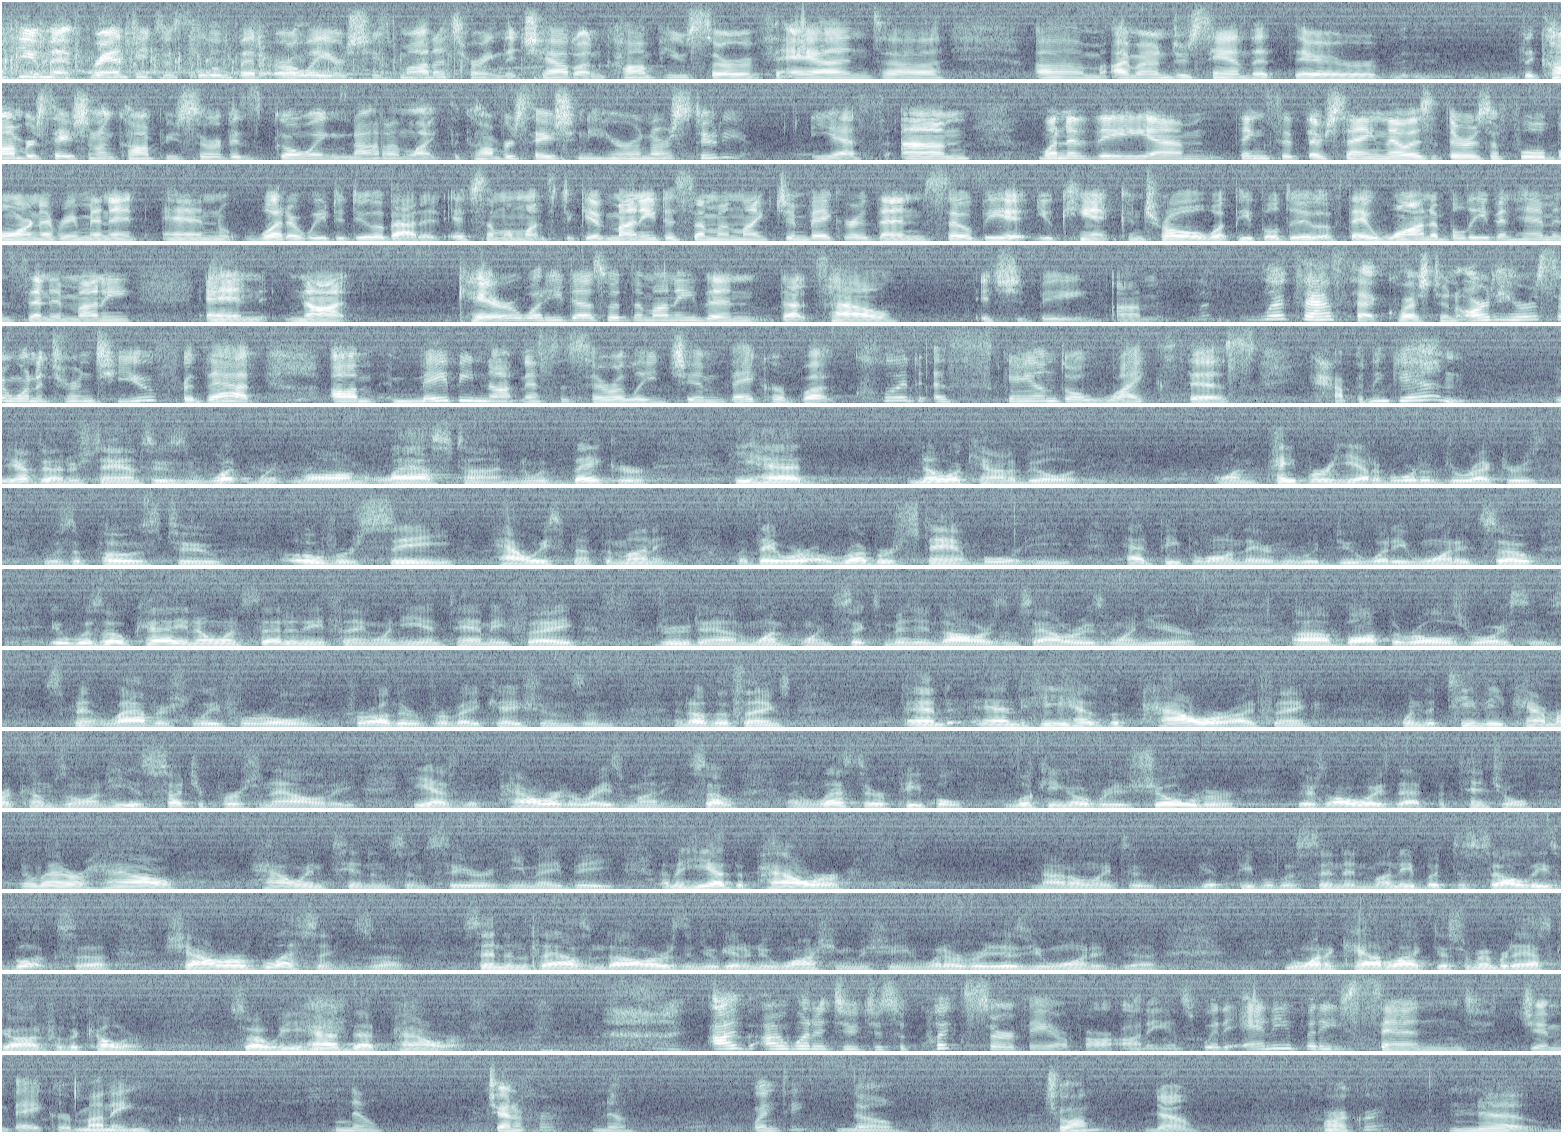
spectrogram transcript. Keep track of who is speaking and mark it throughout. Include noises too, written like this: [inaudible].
Speaker 1: of you met Brandy just a little bit earlier. She's monitoring the chat on CompuServe, and uh, um, I understand that the conversation on CompuServe is going not unlike the conversation here in our studio.
Speaker 2: Yes. Um, one of the um, things that they're saying, though, is that there is a fool born every minute, and what are we to do about it? If someone wants to give money to someone like Jim Bakker, then so be it. You can't control what people do. If they want to believe in him and send him money and not care what he does with the money, then that's how it should be. Um,
Speaker 1: Let's ask that question. Art Harris, I want to turn to you for that. Um, maybe not necessarily Jim Bakker, but could a scandal like this happen again?
Speaker 3: You have to understand, Susan, what went wrong last time. And with Bakker, he had no accountability. On paper, he had a board of directors who was supposed to oversee how he spent the money. But they were a rubber stamp board. He had people on there who would do what he wanted. So it was okay. No one said anything when he and Tammy Faye drew down $1.6 million in salaries one year, uh, bought the Rolls Royces, spent lavishly for, for other for vacations and, and other things. And, and he has the power, I think, when the TV camera comes on, he is such a personality, he has the power to raise money. So unless there are people looking over his shoulder, there's always that potential, no matter how, how intent and sincere he may be. I mean, he had the power not only to get people to send in money, but to sell these books. Uh, Shower of Blessings. Uh, send in $1,000 and you'll get a new washing machine, whatever it is you wanted. Uh, you want a Cadillac, just remember to ask God for the color. So he had that power. [laughs]
Speaker 1: I, I want to do just a quick survey of our audience. Would anybody send Jim Bakker money?
Speaker 2: No.
Speaker 1: Jennifer?
Speaker 2: No.
Speaker 1: Wendy?
Speaker 4: No.
Speaker 1: Joan?
Speaker 4: No.
Speaker 1: Margaret?
Speaker 2: No.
